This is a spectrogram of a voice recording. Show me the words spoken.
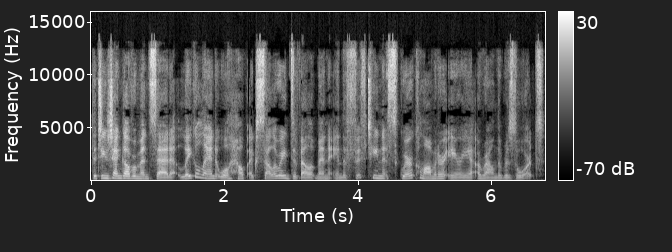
The Jinshan government said Legoland will help accelerate development in the 15 square kilometer area around the resort.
